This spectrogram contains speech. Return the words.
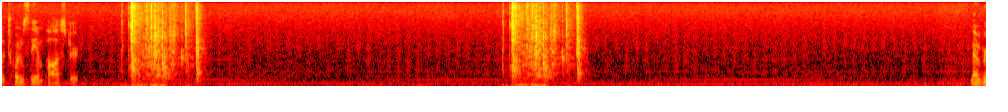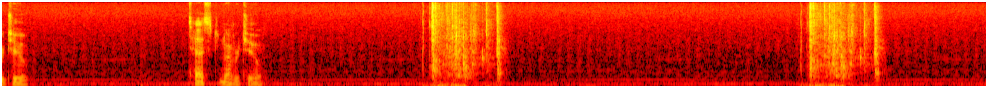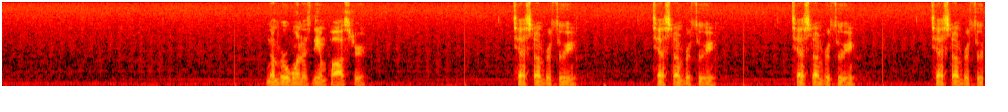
which one's the imposter. Number two. Test number two. Number one is the imposter. Test number three. Test number three. Test number three. Test number three.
